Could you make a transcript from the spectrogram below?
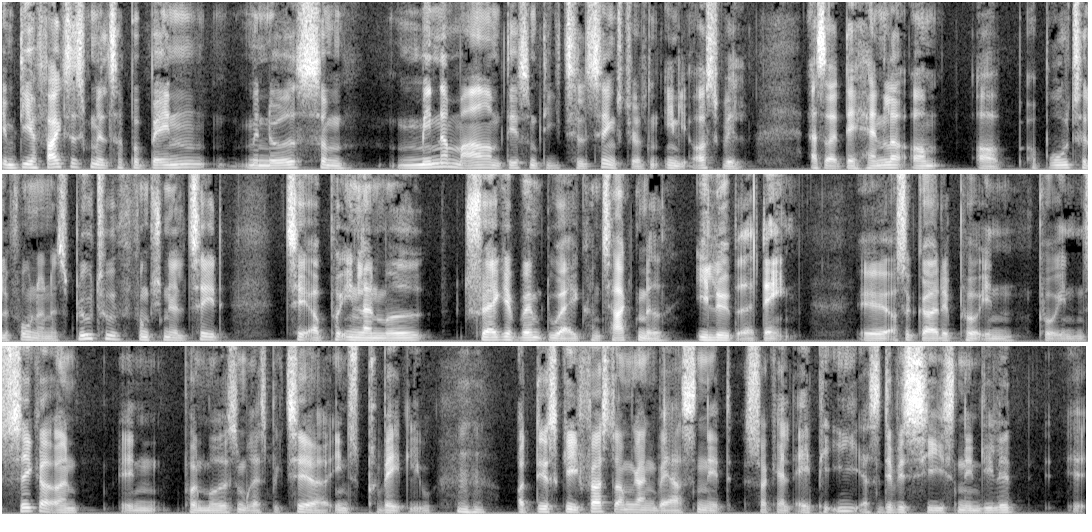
Jamen, de har faktisk meldt sig på banen med noget, som minder meget om det, som Digitaliseringsstyrelsen egentlig også vil. Altså, at det handler om at, at bruge telefonernes Bluetooth-funktionalitet til at på en eller anden måde tracke, hvem du er i kontakt med i løbet af dagen. Øh, og så gøre det på en, på en sikker og en, en, på en måde, som respekterer ens privatliv. Mm-hmm. Og det skal i første omgang være sådan et såkaldt API, altså det vil sige sådan en lille, øh,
